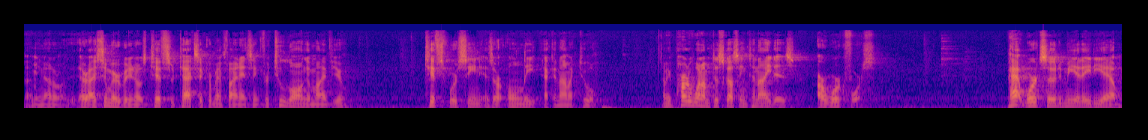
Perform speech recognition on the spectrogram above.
I mean, I don't know, I assume everybody knows TIFs are tax increment financing. For too long, in my view, TIFs were seen as our only economic tool. I mean, part of what I'm discussing tonight is our workforce. Pat Woertz said to me at ADM,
